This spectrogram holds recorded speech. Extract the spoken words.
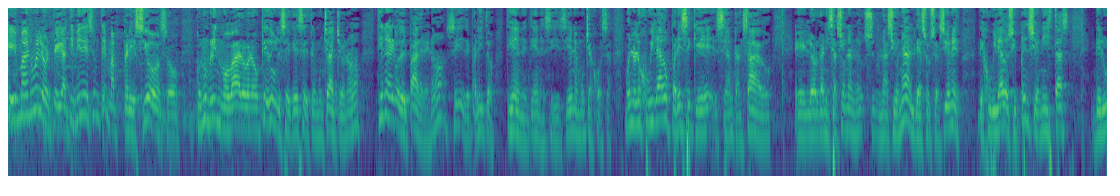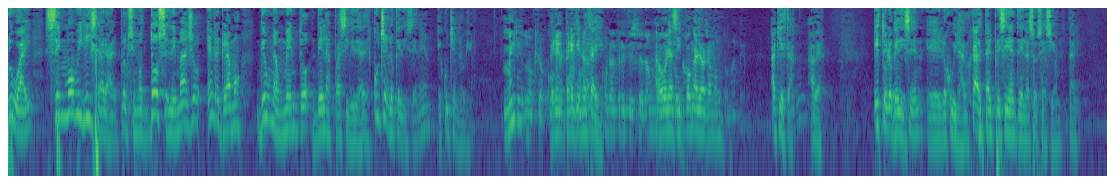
Emanuel Ortega, timidez, es un tema precioso, con un ritmo bárbaro, qué dulce que es este muchacho, ¿no? Tiene algo del padre, ¿no? Sí, de palito, tiene, tiene, sí, tiene muchas cosas. Bueno, los jubilados parece que se han cansado. Eh, la Organización Nacional de Asociaciones de Jubilados y Pensionistas del Uruguay se movilizará el próximo 12 de mayo en reclamo de un aumento de las pasividades. Escuchen lo que dicen, ¿eh? Escúchenlo bien. Mire lo que ocurre. Pero, pero que no está ahí. Ahora sí, póngalo, Ramón. Aquí está. A ver. Esto es lo que dicen eh, los jubilados. Acá está el presidente de la asociación. Dale.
